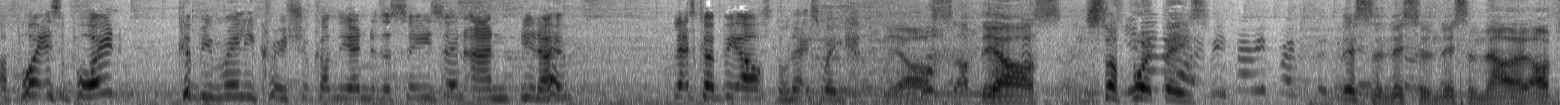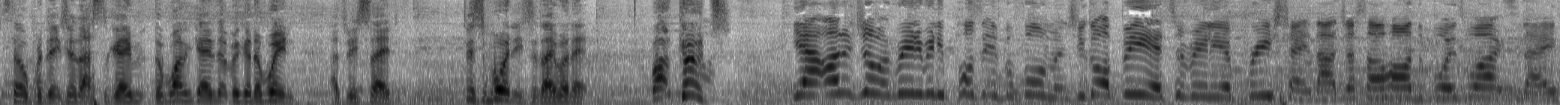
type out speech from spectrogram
a point is a point. Could be really crucial come the end of the season, and you know, let's go beat Arsenal next week. The arse, up the arse. Soft point bees. Listen, listen, listen. I- I've still predicted that's the game, the one game that we're going to win, as we said. Disappointing today, wasn't it? But good. Yeah, I don't know, a really, really positive performance. You've got to be here to really appreciate that, just how hard the boys worked today.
